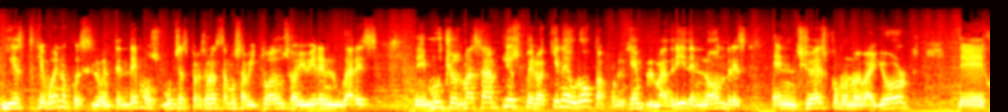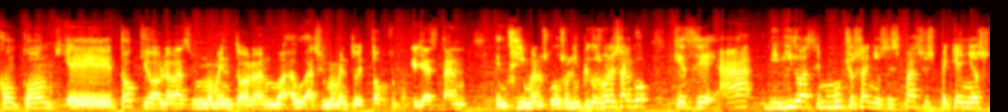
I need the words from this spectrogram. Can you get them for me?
y es que, bueno, pues lo entendemos, muchas personas estamos habituados a vivir en lugares eh, muchos más amplios, pero aquí en Europa, por ejemplo, en Madrid, en Londres, en ciudades como Nueva York, eh, Hong Kong, eh, Tokio, hablaba hace un momento, hablaban hace un momento de Tokio porque ya están encima los Juegos Olímpicos. Bueno, es algo que se ha vivido hace muchos años, espacios pequeños,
